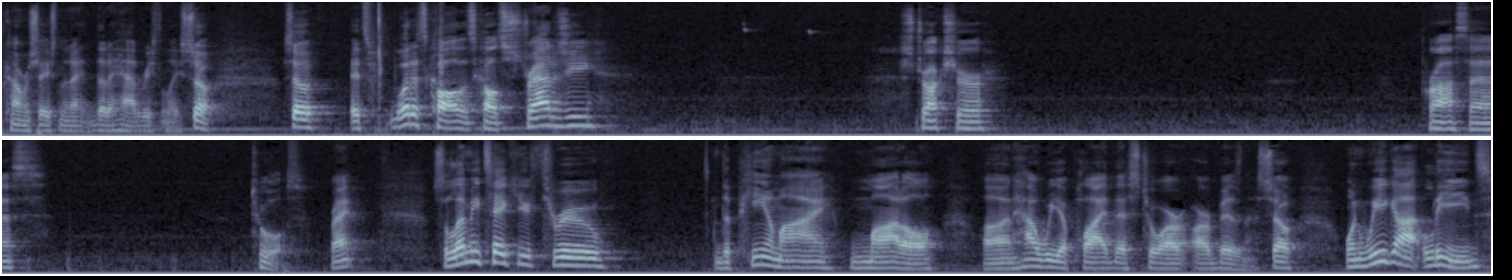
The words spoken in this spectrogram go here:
conversation that I, that I had recently. So, so it's what it's called. It's called strategy, structure, process, tools, right? So let me take you through the PMI model uh, and how we apply this to our, our business. So when we got leads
